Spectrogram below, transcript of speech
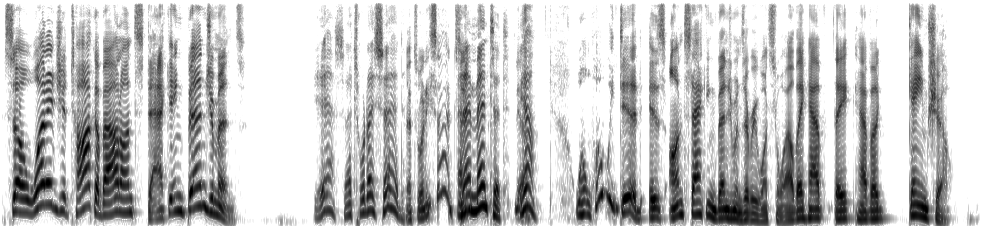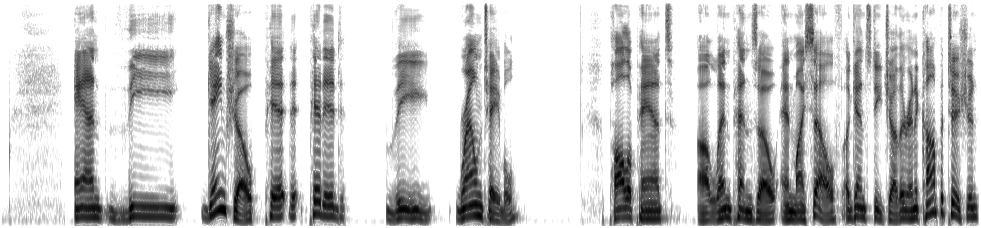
So, what did you talk about on Stacking Benjamins? Yes, that's what I said. That's what he said. and I meant it. Yeah. Well, what we did is on Stacking Benjamins every once in a while they have they have a game show, and the game show pit, pitted the round table, Paula Pant, uh, Len Penzo, and myself against each other in a competition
